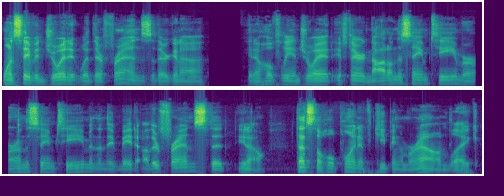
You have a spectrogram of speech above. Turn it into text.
once they've enjoyed it with their friends, they're gonna, you know, hopefully enjoy it if they're not on the same team or are on the same team, and then they've made other friends that, you know, that's the whole point of keeping them around. Like,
